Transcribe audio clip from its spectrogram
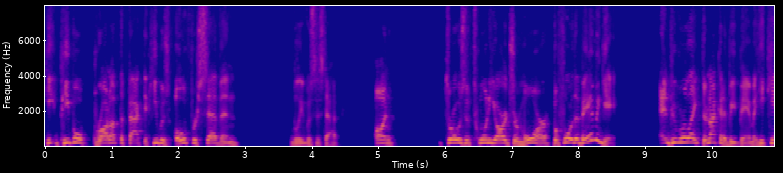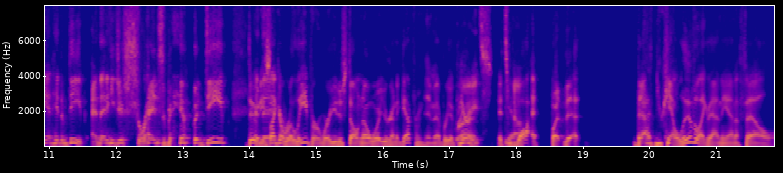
he, people brought up the fact that he was 0 for 7, I believe was the stat, on throws of 20 yards or more before the Bama game. And people were like, they're not going to beat Bama. He can't hit him deep. And then he just shreds Bama deep. Dude, he's then... like a reliever where you just don't know what you're going to get from him every appearance. Right. It's yeah. why, but that, that you can't live like that in the NFL.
